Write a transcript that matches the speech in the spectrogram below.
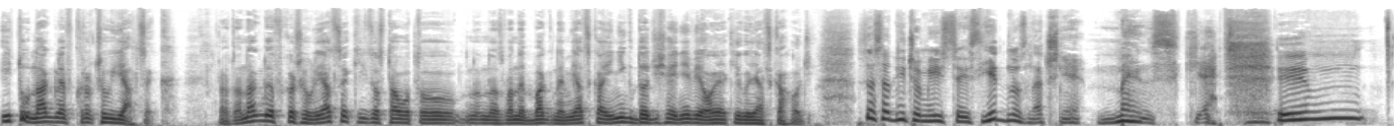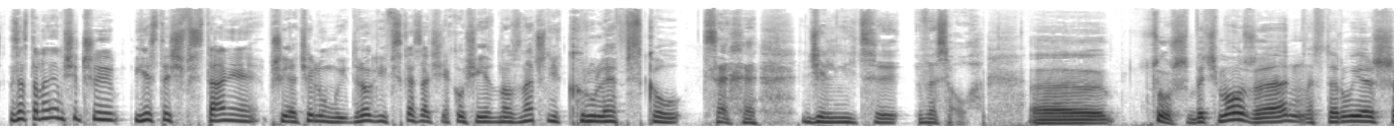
I tu nagle wkroczył Jacek. Prawda? Nagle wkroczył Jacek i zostało to nazwane bagnem Jacka i nikt do dzisiaj nie wie, o jakiego Jacka chodzi. Zasadniczo miejsce jest jednoznacznie męskie. Ym, zastanawiam się, czy jesteś w stanie, przyjacielu mój drogi, wskazać jakąś jednoznacznie królewską cechę dzielnicy Wesoła. E, Cóż, być może sterujesz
